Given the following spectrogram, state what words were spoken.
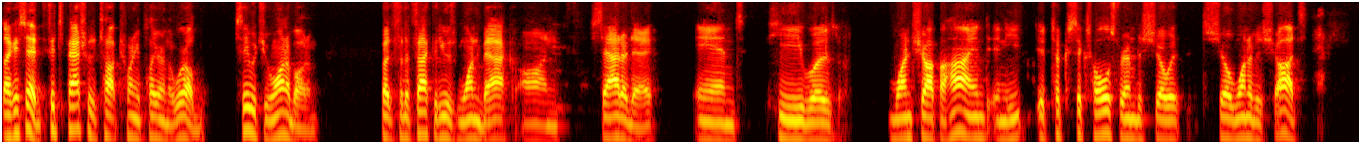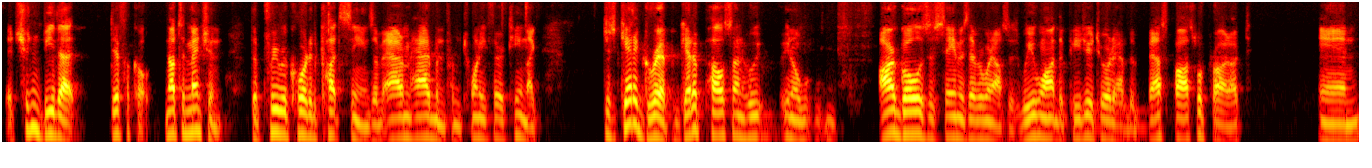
like I said, Fitzpatrick a top 20 player in the world. Say what you want about him. But for the fact that he was one back on Saturday and he was one shot behind and he it took six holes for him to show it show one of his shots, it shouldn't be that difficult. Not to mention the pre-recorded cutscenes of Adam Hadwin from 2013. Like just get a grip, get a pulse on who, you know, our goal is the same as everyone else's. We want the PGA Tour to have the best possible product. And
